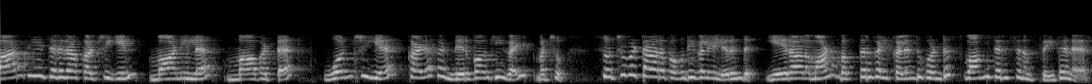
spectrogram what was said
பாரதிய ஜனதா கட்சியின் மாநில மாவட்ட ஒன்றிய கழக நிர்வாகிகள் மற்றும் சுற்றுவட்டார பகுதிகளில் இருந்து ஏராளமான பக்தர்கள் கலந்து கொண்டு சுவாமி தரிசனம் செய்தனர்.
